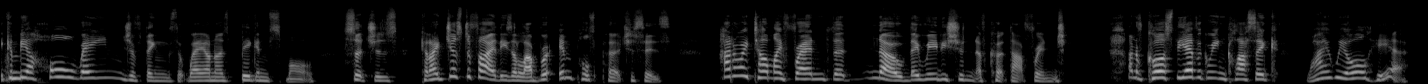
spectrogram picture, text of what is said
It can be a whole range of things that weigh on us, big and small, such as can I justify these elaborate impulse purchases? How do I tell my friend that no, they really shouldn't have cut that fringe? And of course, the evergreen classic why are we all here?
